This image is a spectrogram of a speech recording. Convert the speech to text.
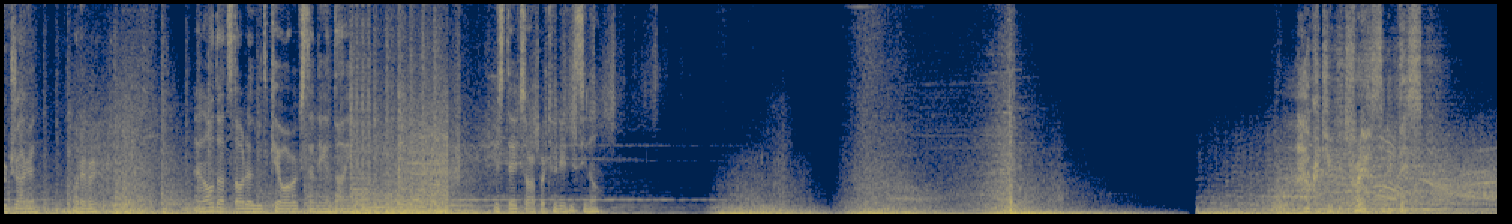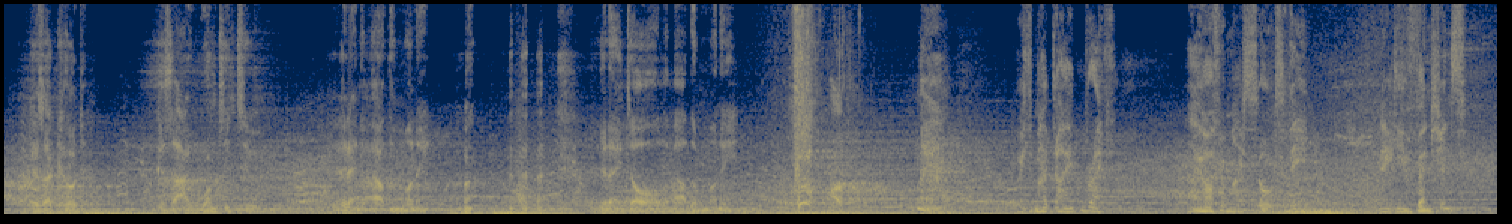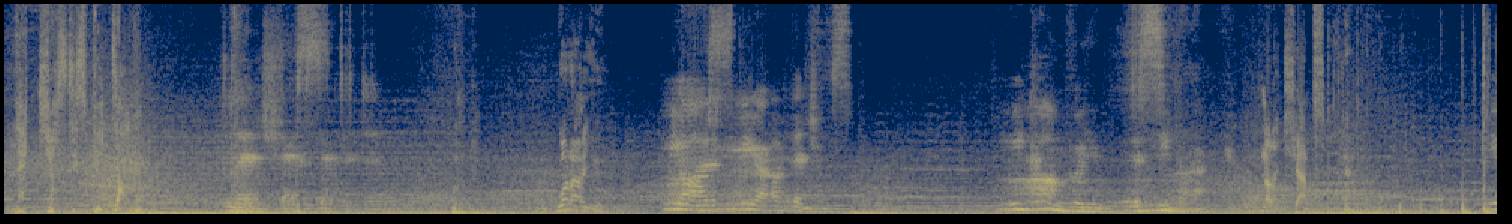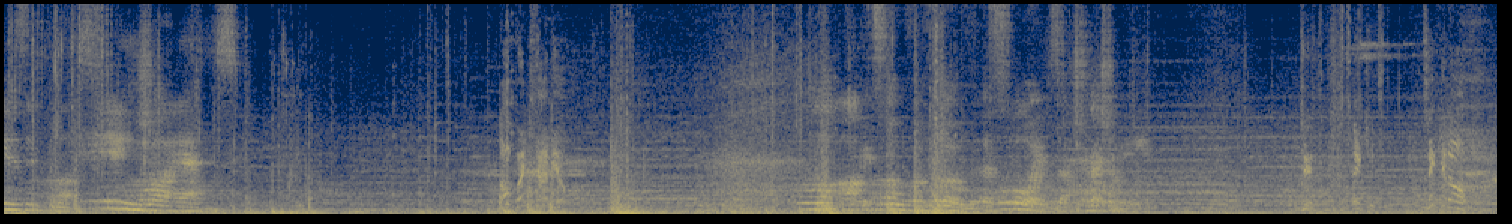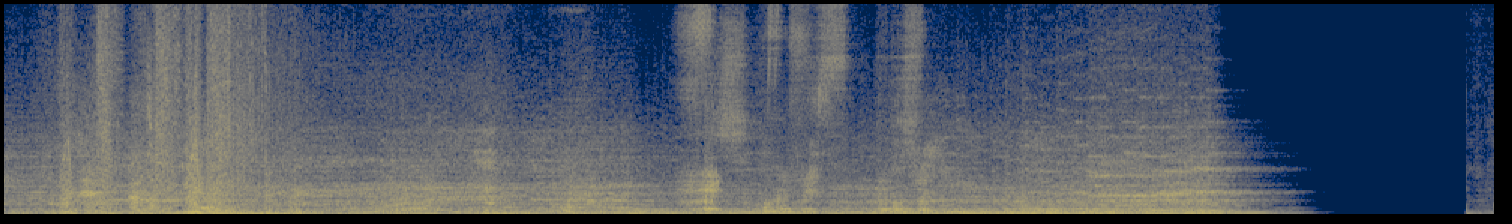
or dragon, whatever. And all that started with K overextending and dying. Mistakes are opportunities, you know.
